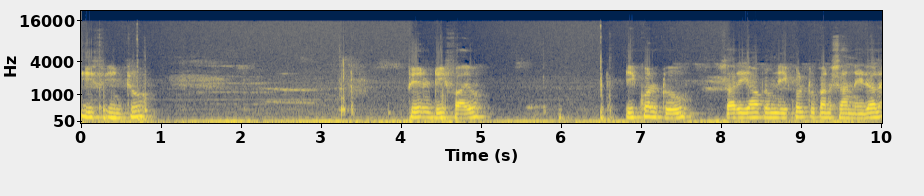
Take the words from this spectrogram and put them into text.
if into D five equal to sorry यहाँ पर हमने इक्वल टू का निशान नहीं डाला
